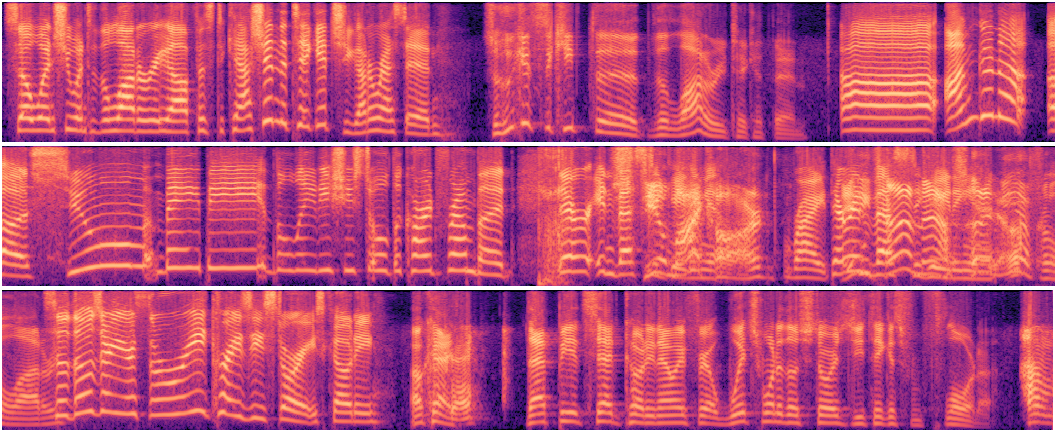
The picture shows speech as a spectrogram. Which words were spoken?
So when she went to the lottery office to cash in the ticket, she got arrested. So who gets to keep the the lottery ticket then? Uh, I'm gonna assume maybe the lady she stole the card from, but they're investigating. Steal my it. card. Right, they're Anytime now, investigating sign it. me up for the lottery. So those are your three crazy stories, Cody. okay. Okay. That being said, Cody, now we figure out which one of those stories do you think is from Florida? I'm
